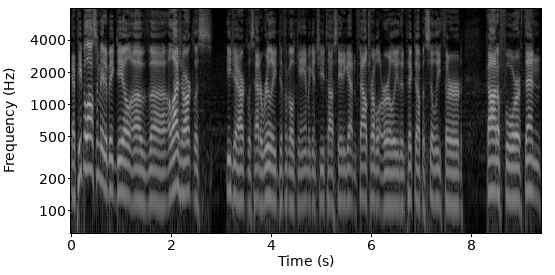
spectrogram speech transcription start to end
Yeah, people also made a big deal of uh, Elijah Harkless. EJ Harkless had a really difficult game against Utah State. He got in foul trouble early, then picked up a silly third, got a fourth. Then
